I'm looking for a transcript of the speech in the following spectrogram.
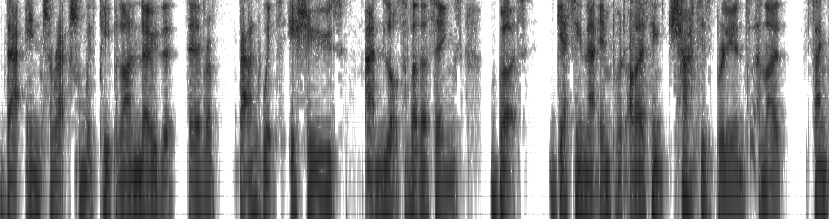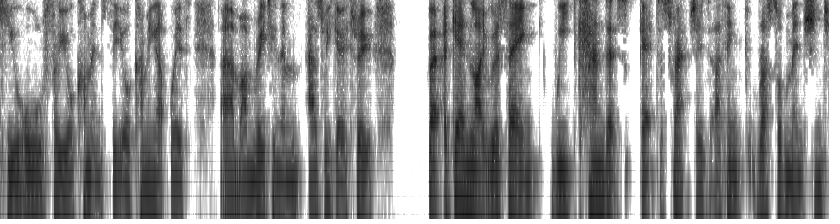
that interaction with people. I know that there are bandwidth issues and lots of other things, but getting that input, and I think chat is brilliant. And I thank you all for your comments that you're coming up with. Um, I'm reading them as we go through. But again, like we were saying, we can get distracted. I think Russell mentioned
